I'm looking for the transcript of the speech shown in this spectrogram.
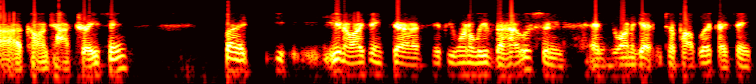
uh, contact tracing. But you know, I think uh, if you want to leave the house and, and you want to get into public, I think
